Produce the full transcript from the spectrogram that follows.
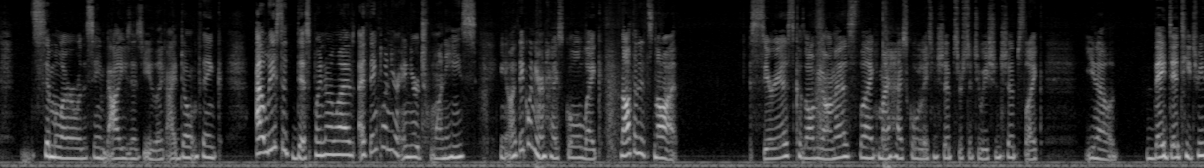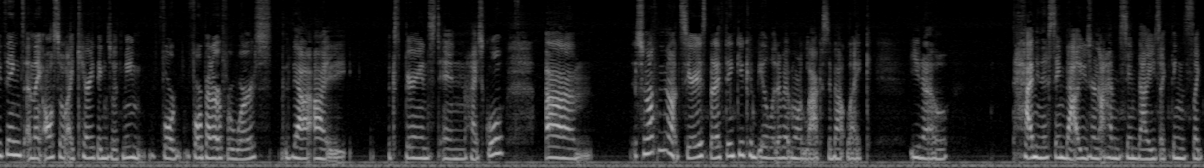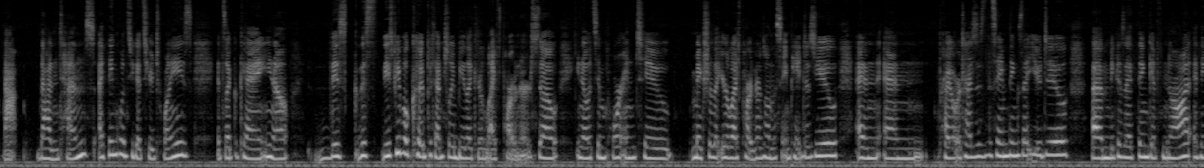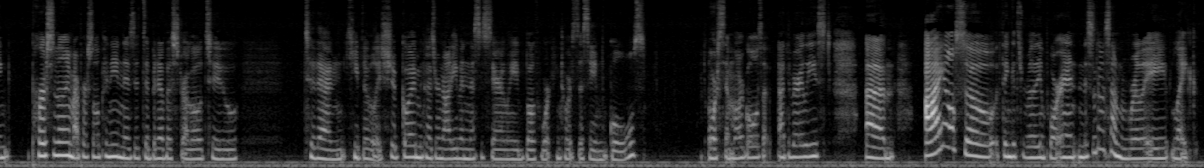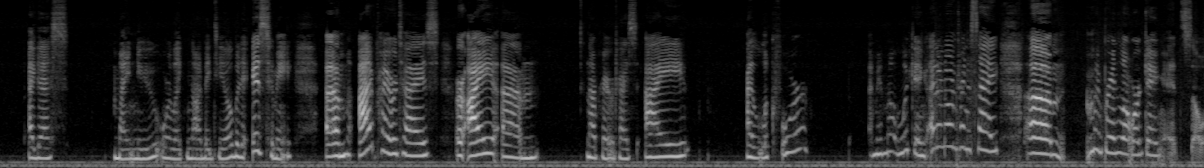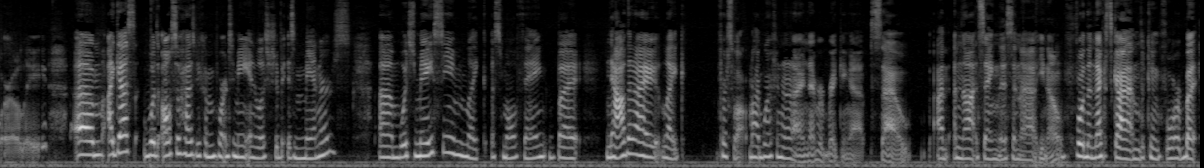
similar or the same values as you. Like I don't think at least at this point in our lives, I think when you're in your 20s, you know, I think when you're in high school, like, not that it's not serious, because I'll be honest, like, my high school relationships or situationships, like, you know, they did teach me things, and they also, I carry things with me for, for better or for worse that I experienced in high school. Um, so nothing not serious, but I think you can be a little bit more lax about, like, you know, having the same values or not having the same values, like things like that that intense. I think once you get to your 20s, it's like okay, you know, this this these people could potentially be like your life partner. So, you know, it's important to make sure that your life partner is on the same page as you and and prioritizes the same things that you do um, because i think if not i think personally my personal opinion is it's a bit of a struggle to to then keep the relationship going because you're not even necessarily both working towards the same goals or similar goals at, at the very least. Um, I also think it's really important, and this is gonna sound really like, I guess, minute or like not a big deal, but it is to me. Um, I prioritize, or I um, not prioritize. I I look for. I mean, I'm not looking. I don't know what I'm trying to say. Um, my brain's not working. It's so early. Um, I guess what also has become important to me in a relationship is manners, um, which may seem like a small thing, but now that I like, first of all, my boyfriend and I are never breaking up, so I'm I'm not saying this in a you know for the next guy I'm looking for, but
